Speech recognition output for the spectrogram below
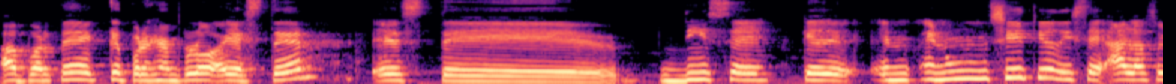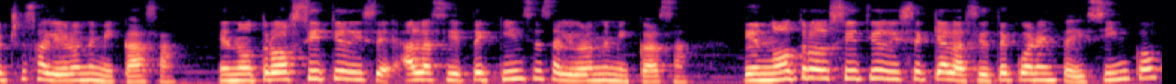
Aparte que, por ejemplo, Esther, este, dice que en, un sitio dice a las 8 salieron de mi casa. En otro sitio dice a las 7.15 salieron de mi casa. En otro sitio dice que a las 7.45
